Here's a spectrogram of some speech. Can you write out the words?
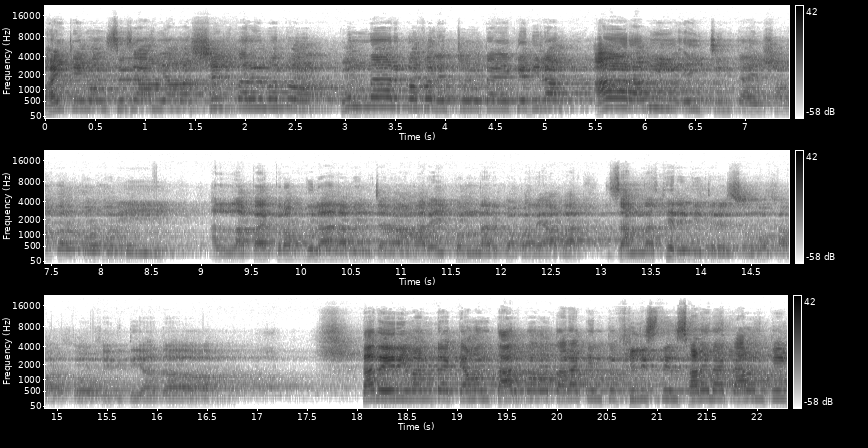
ভাইটি বলছে যে, আমি আমার শেষবারের মতো কন্যার কপালে চোটা এঁকে দিলাম, আর আমি এই চিন্তায় সংকল্প করি আল্লাহ রব্বুল আলামিন যেন আমার এই কন্যার কপালে আবার জান্নাতের ভিতরে চুমু খাওয়ার তৌফিক দিয়া দাও। তাদের ইমানটা কেমন? তারপরও তারা কিন্তু ফিলিস্তিন ছাড়ে না। কারণ কি?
